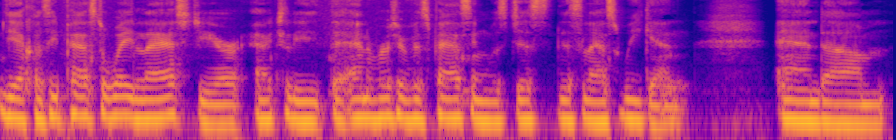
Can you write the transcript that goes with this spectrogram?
yeah, because he passed away last year. Actually, the anniversary of his passing was just this last weekend. And, um,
